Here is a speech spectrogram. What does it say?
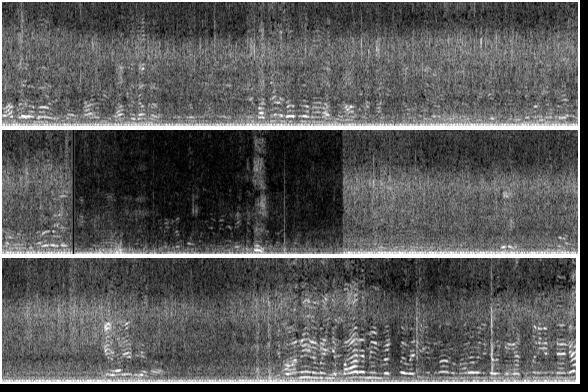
சாப்பிடலாமா? சாப்பிடலாம்? சாப்பிடலாம்? சாப்பிடலாமா? சாப்பிடலாம்? வந்து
